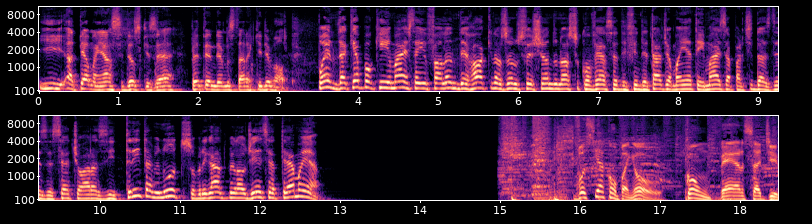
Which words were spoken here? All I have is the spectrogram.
e até amanhã, se Deus quiser, pretendemos estar aqui de volta. Bueno, daqui a pouquinho mais, tá aí falando de rock, nós vamos fechando o nosso conversa de fim de tarde. Amanhã tem mais a partir das 17 horas e 30 minutos. Obrigado pela audiência, até amanhã. Você acompanhou Conversa de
